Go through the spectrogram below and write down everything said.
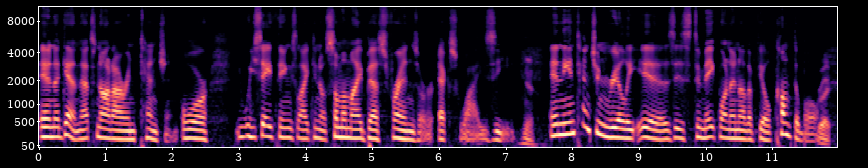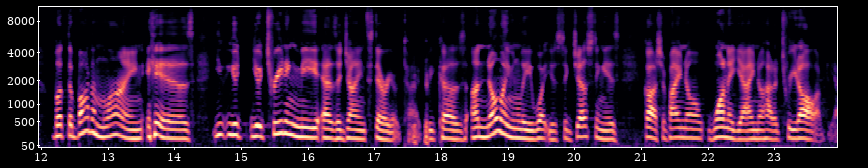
And again, that's not our intention. Or we say things like, you know, some of my best friends are XYZ. Yeah. And the intention really is is to make one another feel comfortable. Right. But the bottom line is you, you you're treating me as a giant stereotype because unknowingly what you're suggesting is, gosh, if I know one of you, I know how to treat all of you.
